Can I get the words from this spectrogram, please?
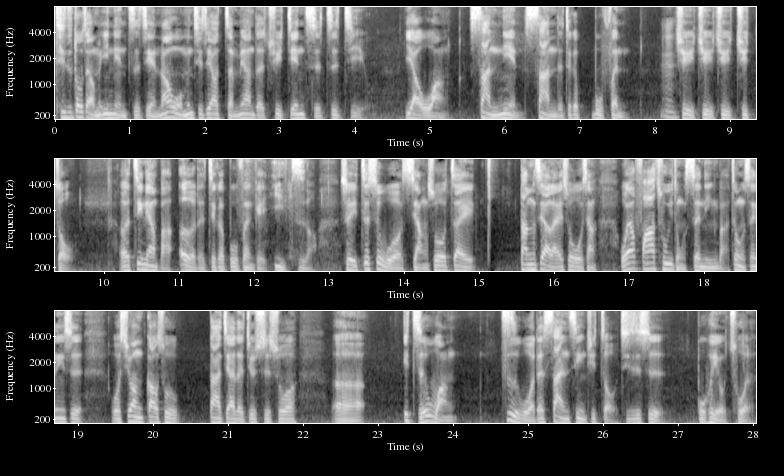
其实都在我们一念之间。然后我们其实要怎么样的去坚持自己，要往善念善的这个部分，嗯，去去去去走，而尽量把恶的这个部分给抑制哦。所以这是我想说在。当下来说，我想我要发出一种声音吧。这种声音是我希望告诉大家的，就是说，呃，一直往自我的善性去走，其实是不会有错的。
